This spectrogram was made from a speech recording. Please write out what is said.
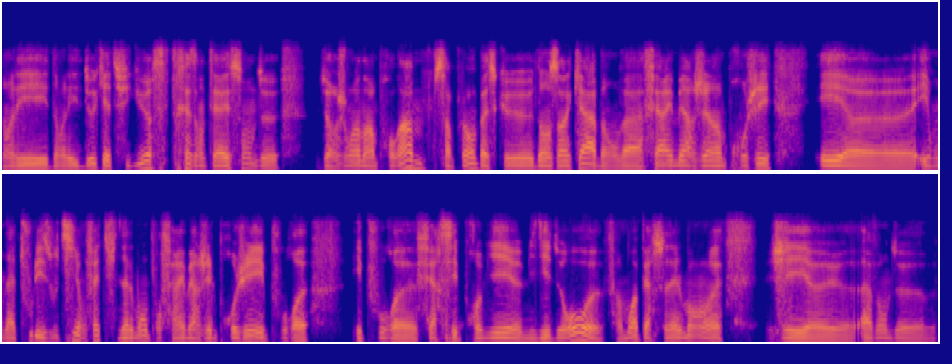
dans les, dans les deux cas de figure, c'est très intéressant de, de rejoindre un programme, simplement parce que dans un cas, ben, on va faire émerger un projet et, euh, et, on a tous les outils en fait finalement pour faire émerger le projet et pour euh, et pour euh, faire ses premiers milliers d'euros. Enfin moi personnellement, j'ai avant de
